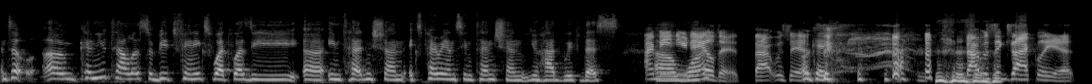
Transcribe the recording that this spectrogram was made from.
And so, um, can you tell us a bit, Phoenix, what was the uh, intention, experience intention you had with this? I mean, uh, you work? nailed it. That was it. Okay. that was exactly it.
